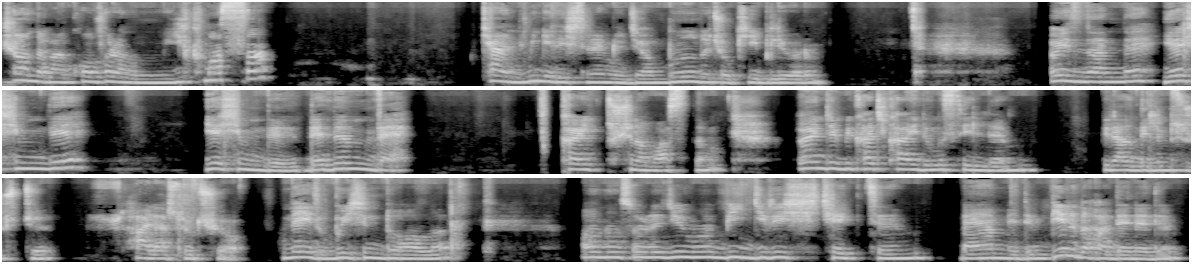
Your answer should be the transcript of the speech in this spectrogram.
şu anda ben konfor alanımı yıkmazsam kendimi geliştiremeyeceğim. Bunu da çok iyi biliyorum. O yüzden de ya şimdi ya şimdi dedim ve kayıt tuşuna bastım. Önce birkaç kaydımı sildim. Biraz dilim sürçtü. Hala sürçüyor. Neyse bu işin doğalı. Ondan sonra cığıma bir giriş çektim. Beğenmedim. Bir daha denedim.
